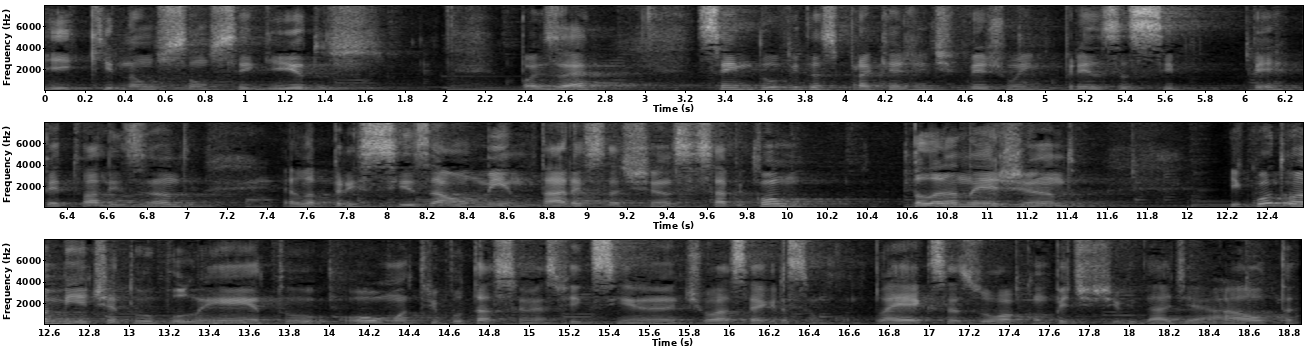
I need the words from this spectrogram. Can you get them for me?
e que não são seguidos. Pois é, sem dúvidas, para que a gente veja uma empresa se perpetualizando, ela precisa aumentar essa chance, sabe como? Planejando. E quando o ambiente é turbulento, ou uma tributação é asfixiante, ou as regras são complexas, ou a competitividade é alta,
